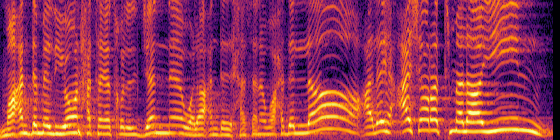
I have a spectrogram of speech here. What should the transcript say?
ما عنده مليون حتى يدخل الجنة ولا عنده حسنة واحدة لا. عليه عشرة ملايين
